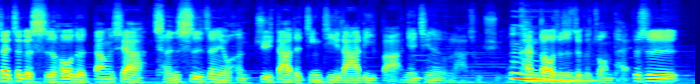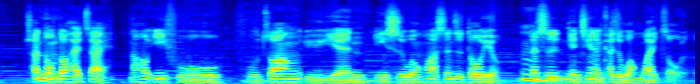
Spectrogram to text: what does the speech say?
在这个时候的当下，城市正有很巨大的经济拉力，把年轻人拉出去。我嗯看到的就是这个状态，就是传统都还在，然后衣服、服装、语言、饮食文化甚至都有，嗯但是年轻人开始往外走了。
